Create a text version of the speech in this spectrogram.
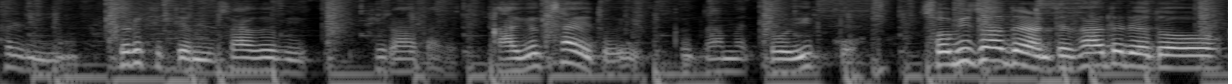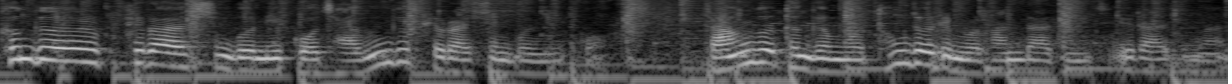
틀리는 그렇기 때문에 작업이 필요하다. 가격 차이도 있고, 그다음에 또 있고 소비자들한테 가더라도 큰 걸 필요하신 분이 있고 작은 게 필요하신 분이 있고 작은 것 같은 경우 통조림을 간다든지 이러지만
